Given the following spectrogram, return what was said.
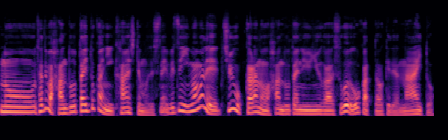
あの例えば半導体とかに関してもですね、別に今まで中国からの半導体の輸入がすごい多かったわけではないと。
